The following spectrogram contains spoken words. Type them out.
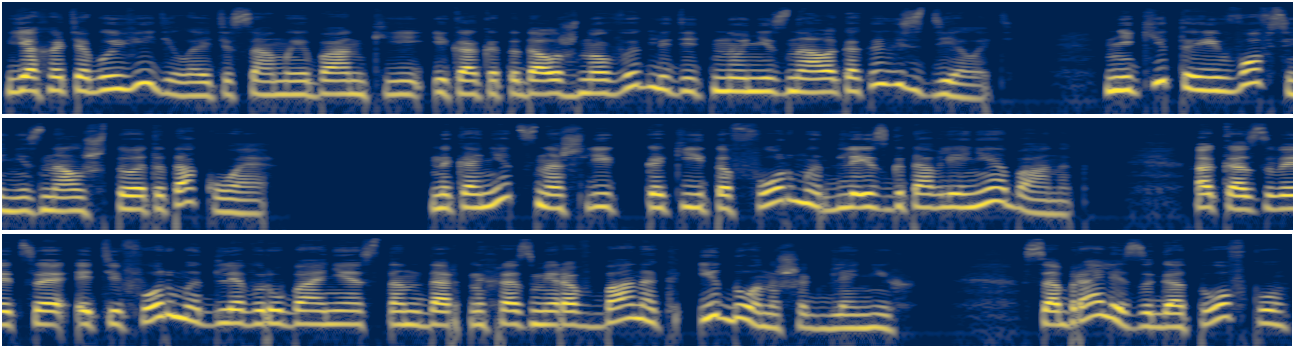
Я хотя бы видела эти самые банки и как это должно выглядеть, но не знала, как их сделать. Никита и вовсе не знал, что это такое. Наконец нашли какие-то формы для изготовления банок. Оказывается, эти формы для вырубания стандартных размеров банок и донышек для них. Собрали заготовку,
